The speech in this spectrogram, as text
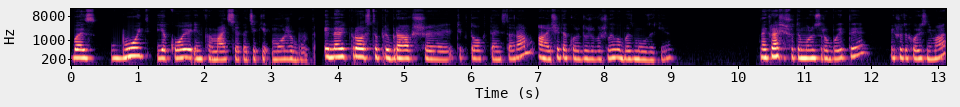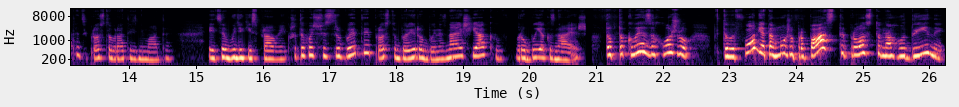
без будь-якої інформації, яка тільки може бути. І навіть просто прибравши Тікток та Інстаграм, а і ще також дуже важливо без музики. Найкраще, що ти можеш зробити, якщо ти хочеш знімати, це просто брати і знімати. І це в будь-якій справі. Якщо ти хочеш щось зробити, просто бери і роби. Не знаєш як, роби як знаєш. Тобто, коли я заходжу в телефон, я там можу пропасти просто на години.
